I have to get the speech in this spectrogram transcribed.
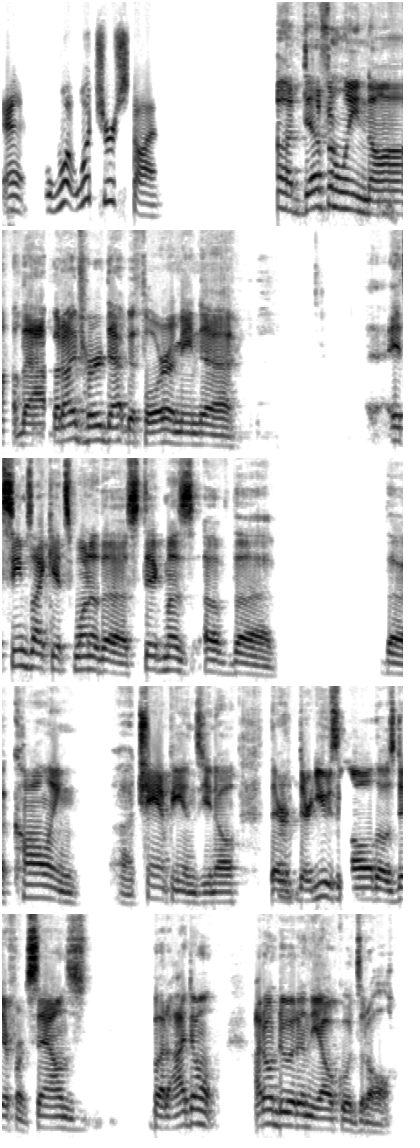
And what what's your style? Uh, definitely not that, but I've heard that before. I mean, uh, it seems like it's one of the stigmas of the the calling uh, champions. You know, they're they're using all those different sounds, but I don't I don't do it in the Elkwoods at all.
